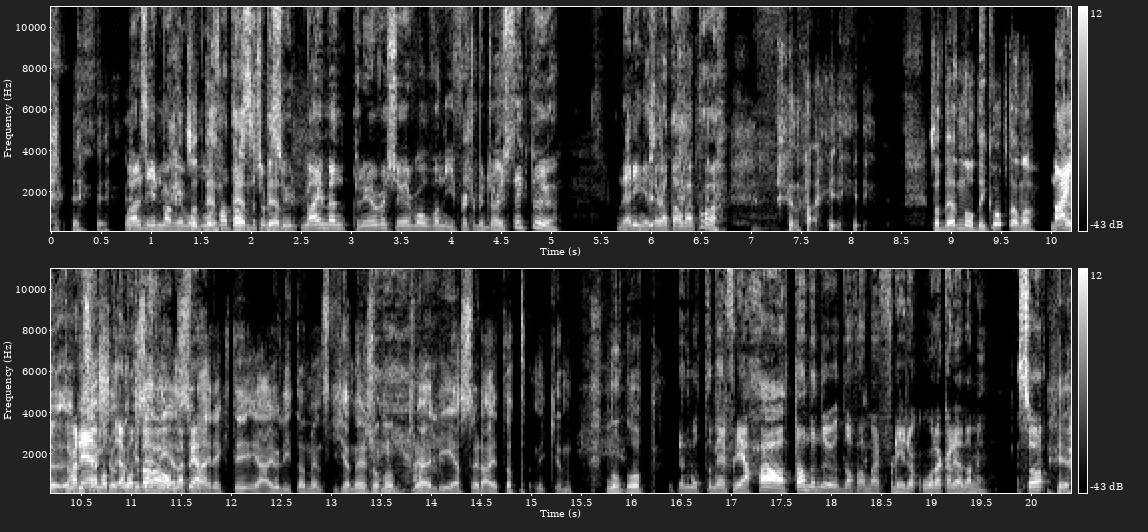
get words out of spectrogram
Nå er det sikkert mange Volvo-fantaster som blir sur på meg, men prøv å kjøre Volvo 940 med joystick, du. Det er ingen som kan ta meg på. Nei. Så den nådde ikke opp, den, da. Nei, det Eh, var det jeg, jeg måtte- jeg måtte Hvis jeg med, leser jeg- deg riktig, jeg er jo litt av en menneskekjenner, så nå tror jeg jeg leser deg til at den ikke nådde opp. Den måtte med fordi jeg hata den. Den ødela faen meg flere år av karrieren min. Så Ja.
